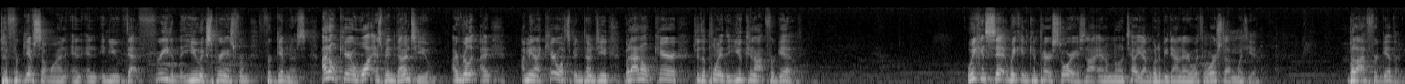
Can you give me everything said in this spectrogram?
to forgive someone and, and, and you that freedom that you experience from forgiveness. I don't care what has been done to you. I really I, I mean I care what's been done to you, but I don't care to the point that you cannot forgive. We can sit, we can compare stories, and, I, and I'm going to tell you, I'm going to be down there with the worst of them with you. But I've forgiven.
